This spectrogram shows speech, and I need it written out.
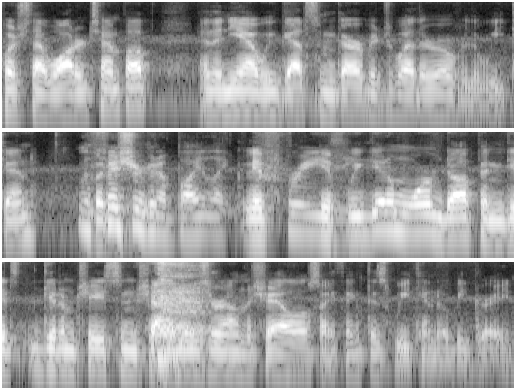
Push that water temp up, and then yeah, we've got some garbage weather over the weekend. The But fish are gonna bite like If crazy. if we get them warmed up and get get them chasing shiners around the shallows, I think this weekend will be great.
